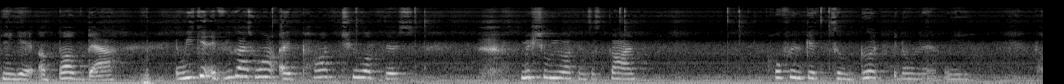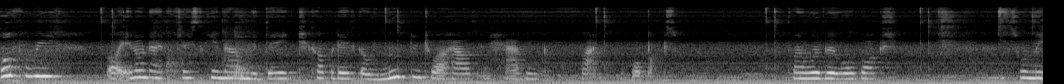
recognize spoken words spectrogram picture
can get above that. And we can, if you guys want a part two of this, make sure you like and subscribe. Hopefully we get some good internet. We hopefully our internet just came out in the day, a couple days ago. We moved into our house and having fun with Roblox. Playing a little bit of Roblox. So let me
